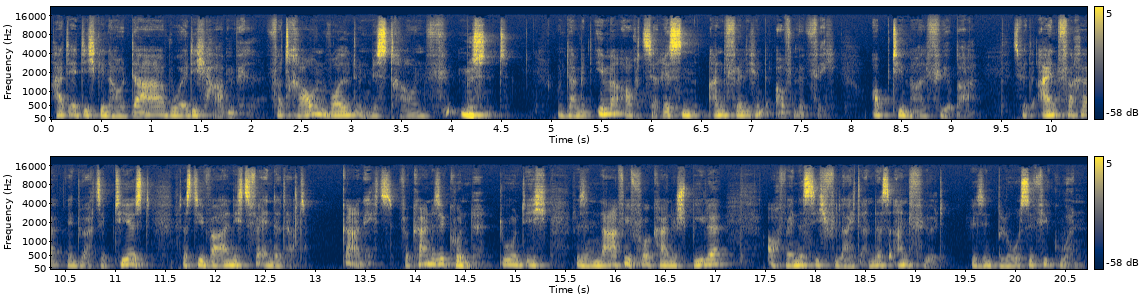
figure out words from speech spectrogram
hat er dich genau da, wo er dich haben will. Vertrauen wollend und Misstrauen müssend. Und damit immer auch zerrissen, anfällig und aufmüpfig. Optimal führbar. Es wird einfacher, wenn du akzeptierst, dass die Wahl nichts verändert hat. Gar nichts. Für keine Sekunde. Du und ich, wir sind nach wie vor keine Spieler, auch wenn es sich vielleicht anders anfühlt. Wir sind bloße Figuren.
